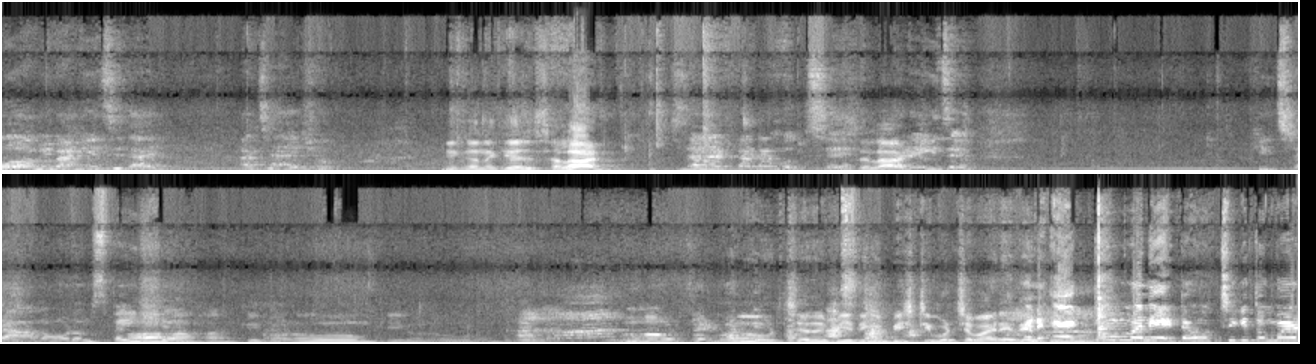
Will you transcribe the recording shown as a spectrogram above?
ও আমি বানিয়েছি তাই। আচ্ছা এসো। এখানে কি আছে? স্যালাড? স্যালাড কাটা হচ্ছে. আর এই যে খিচড়া মহরম স্পেশাল হা কি গরম কি গরম। উঠছে। না বিয়ে বৃষ্টি পড়ছে বাইরে মানে একদম মানে এটা হচ্ছে কি তোমার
